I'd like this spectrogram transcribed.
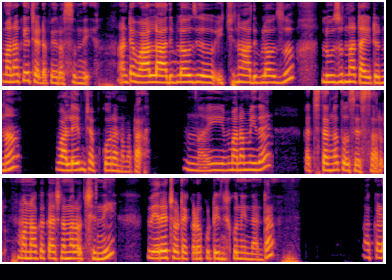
మనకే చెడ్డ పేరు వస్తుంది. అంటే వాళ్ళ ఆది బ్లౌజ్ ఇచ్చిన ఆది బ్లౌజు లూజ్ ఉన్న టైట్ ఉన్న వాళ్ళు ఏం చెప్పుకోరు అనమాట ఈ మన మీదే ఖచ్చితంగా తోసేస్తారు. మొన్న ఒక కస్టమర్ వచ్చింది. వేరే చోట ఎక్కడో కుట్టించుకునిందంట. అక్కడ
